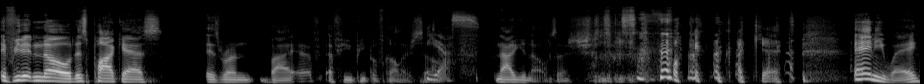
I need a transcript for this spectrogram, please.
If you didn't know, this podcast is run by a few people of color. So Yes. now you know. So fucking- I can't. Anyway,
